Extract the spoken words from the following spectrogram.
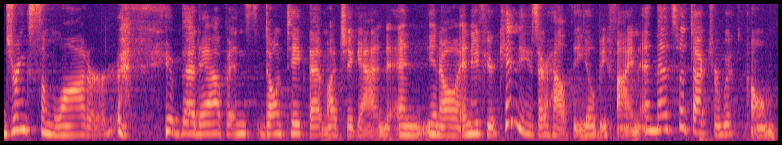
drink some water. if that happens, don't take that much again. And, you know, and if your kidneys are healthy, you'll be fine. And that's what Dr. Whitcomb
